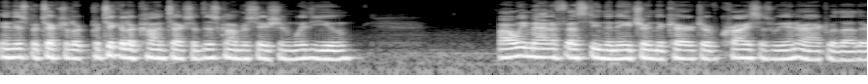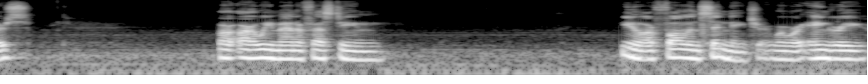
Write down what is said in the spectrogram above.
in this particular particular context of this conversation with you? Are we manifesting the nature and the character of Christ as we interact with others? Or are we manifesting, you know, our fallen sin nature, where we're angry,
